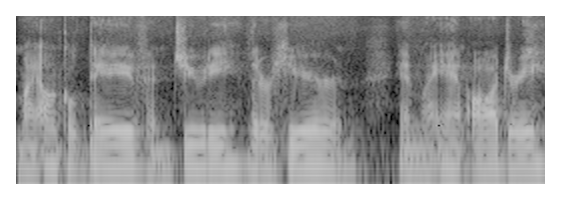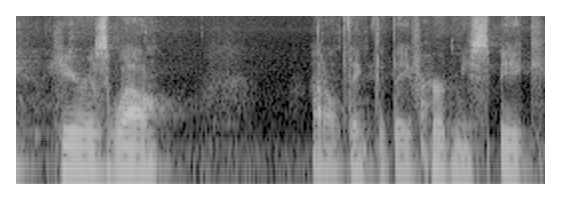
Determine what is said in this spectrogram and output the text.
my Uncle Dave and Judy that are here, and, and my Aunt Audrey here as well. I don't think that they've heard me speak.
